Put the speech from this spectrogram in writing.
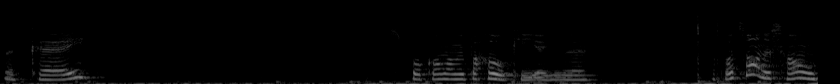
Okej. Spoko, mamy pachołki jakby. A po co one są?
